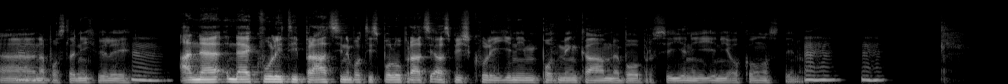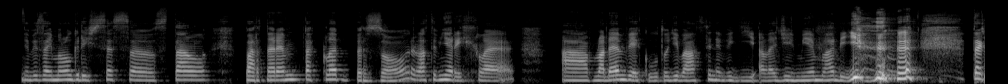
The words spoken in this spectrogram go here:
Mhm. na poslední chvíli. Hmm. A ne, ne kvůli té práci nebo té spolupráci, ale spíš kvůli jiným podmínkám nebo prostě jiný, jiný okolnosti. No. Mhm. Mhm. Mě by zajímalo, když se stal partnerem takhle brzo, relativně rychle a v mladém věku, to diváci nevidí, ale Jamie je mladý. tak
